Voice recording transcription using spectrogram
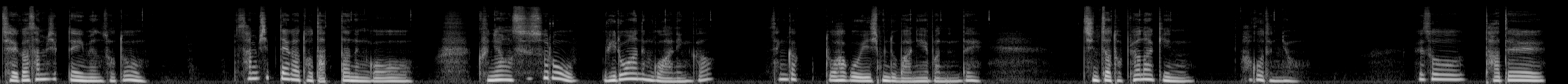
제가 30대이면서도 30대가 더 낫다는 거 그냥 스스로 위로하는 거 아닌가 생각도 하고 의심도 많이 해봤는데 진짜 더 편하긴 하거든요. 그래서 다들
